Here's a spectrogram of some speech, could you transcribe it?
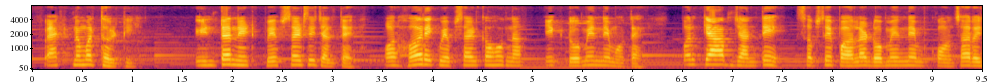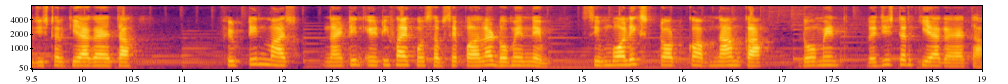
Fact number thirty, internet website से चलता है और हर एक वेबसाइट का होना एक डोमेन नेम होता है। पर क्या आप जानते हैं सबसे पहला डोमेन नेम कौन सा रजिस्टर किया गया था? 15 मार्च 1985 को सबसे पहला domain name Symbolics dot com नाम का डोमेन रजिस्टर किया गया था।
